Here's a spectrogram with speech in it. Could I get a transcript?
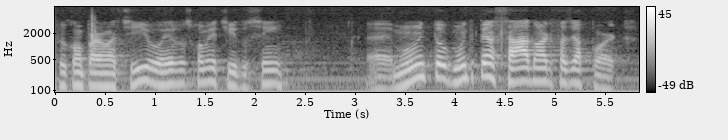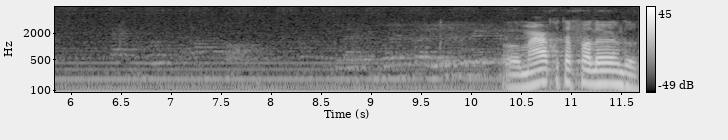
fui comprar um ativo, erros cometidos. Sim, é, muito, muito pensado na hora de fazer aporte. O Marco está falando,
